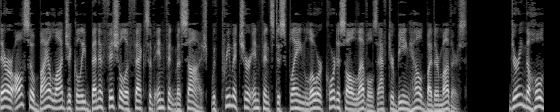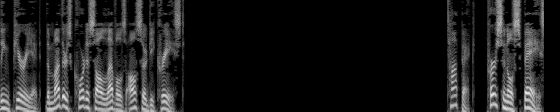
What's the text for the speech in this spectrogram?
There are also biologically beneficial effects of infant massage, with premature infants displaying lower cortisol levels after being held by their mothers. During the holding period, the mother's cortisol levels also decreased. Topic: Personal space.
